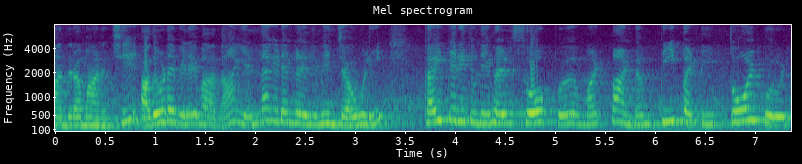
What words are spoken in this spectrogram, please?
மந்திரமானுச்சு அதோட விளைவாக தான் எல்லா இடங்களிலுமே ஜவுளி கைத்தறி துணிகள் சோப்பு மட்பாண்டம் தீப்பெட்டி தோல் பொருள்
